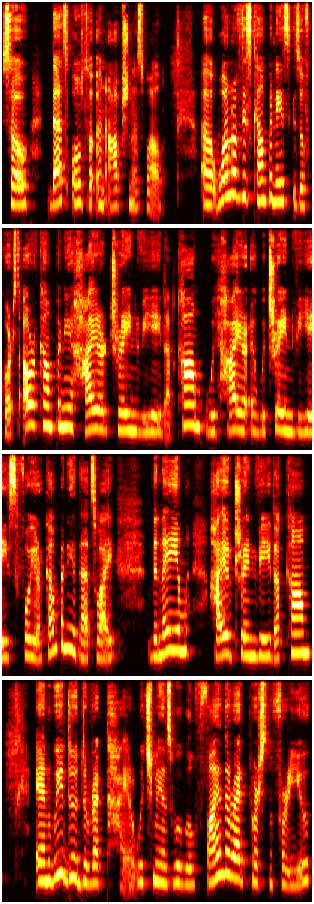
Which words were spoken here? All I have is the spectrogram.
So that's also an option as well. Uh, one of these companies is, of course, our company, hiretrainva.com. We hire and we train VAs for your company. That's why the name, hiretrainva.com. And we do direct hire, which means we will find the right person for you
